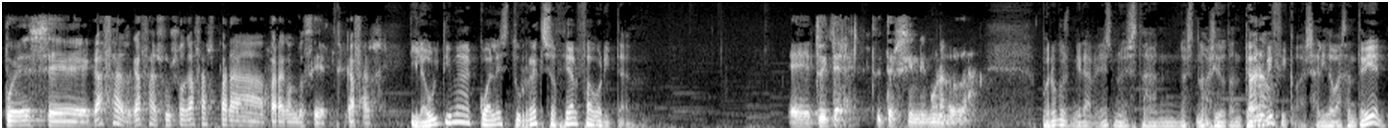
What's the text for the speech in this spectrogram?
Pues eh, gafas, gafas, uso gafas para, para conducir, gafas. Y la última, ¿cuál es tu red social favorita? Eh, Twitter, Twitter sin ninguna duda. Bueno, pues mira, ves, no, es tan, no, es- no ha sido tan Bueno. terrorífico, ha salido bastante bien.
